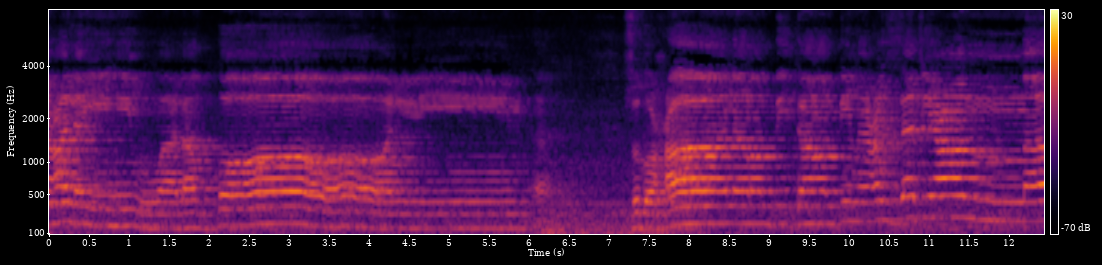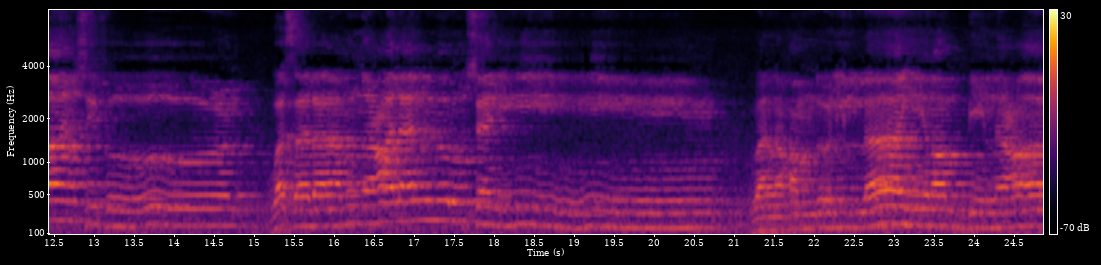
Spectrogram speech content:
عليهم ولا الضالين. سبحان ربك رب العزة عما يصفون وسلام على المرسلين. والحمد لله لله رب العالمين.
